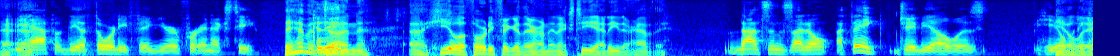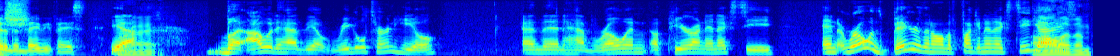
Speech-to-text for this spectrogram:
Uh, behalf of the authority figure for NXT. They haven't 'Cause he- done a heel authority figure there on NXT yet either, have they? Not since I don't. I think JBL was heel, but he could have been babyface. Yeah, Right. but I would have yeah, Regal turn heel, and then have Rowan appear on NXT. And Rowan's bigger than all the fucking NXT guys. All of them.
